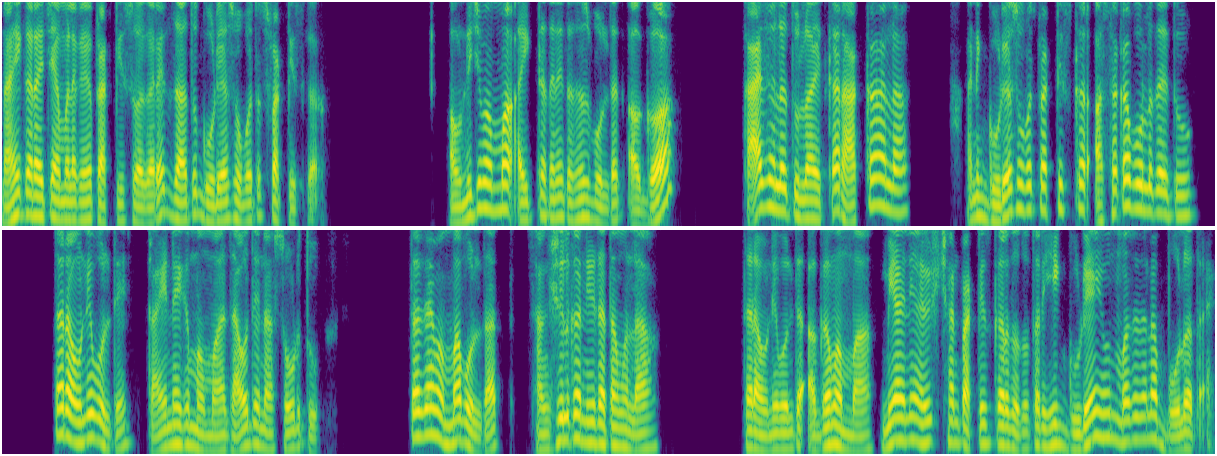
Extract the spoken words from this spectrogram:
"नाही करायची आम्हाला काही प्रॅक्टिस वगैरे. जा तू गुडियासोबतच प्रॅक्टिस कर." अवनीची मम्मा ऐकतात आणि तसंच बोलतात, "अगं, काय झालं तुला? इतका राग का आला? आणि गुडियासोबत प्रॅक्टिस कर असं का बोलत आहे तू?" तर अवनी बोलते, "काही नाही का मम्मा, जाऊ दे ना, सोड तू." तर त्या मम्मा बोलतात, "सांगशील का नीट आता मला?" तर अवनी बोलते, "अगं मम्मा, मी आणि आयुष छान प्रॅक्टिस करत होतो, तर ही गुडिया येऊन माझं त्याला बोलत आहे."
